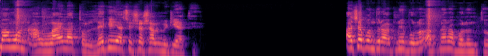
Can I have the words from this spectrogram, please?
মামুন আর লায়লা তো লেগেই আছে সোশ্যাল মিডিয়াতে। আচ্ছা বন্ধুরা, আপনি বলুন আপনারা বলুন তো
